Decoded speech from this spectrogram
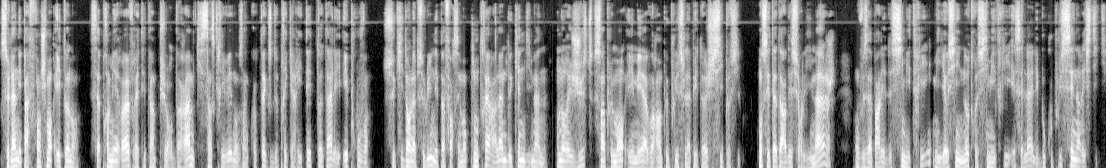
cela n'est pas franchement étonnant. Sa première œuvre était un pur drame qui s'inscrivait dans un contexte de précarité totale et éprouvant. Ce qui dans l'absolu n'est pas forcément contraire à l'âme de Candyman. On aurait juste simplement aimé avoir un peu plus la pétoche si possible. On s'est attardé sur l'image, on vous a parlé de symétrie, mais il y a aussi une autre symétrie, et celle-là, elle est beaucoup plus scénaristique.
